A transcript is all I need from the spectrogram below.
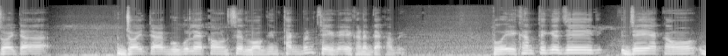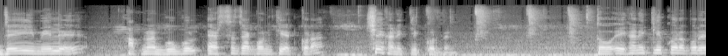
জয়টা জয়টা গুগল অ্যাকাউন্টসে লগ ইন থাকবেন, সে এখানে দেখাবে। তো এখান থেকে যে যে অ্যাকাউন্ট যে ইমেলে আপনার গুগল অ্যাডসেন্স অ্যাকাউন্ট ক্রিয়েট করা, সেখানে ক্লিক করবেন। তো এখানে ক্লিক করার পরে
